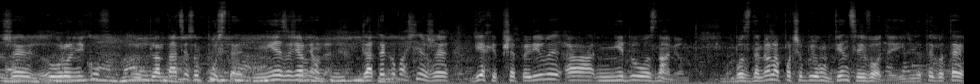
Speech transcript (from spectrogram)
że u rolników plantacje są puste, niezaziarnione. Dlatego właśnie, że wiechy przepyliły, a nie było znamion. Bo znamiona potrzebują więcej wody i dlatego te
